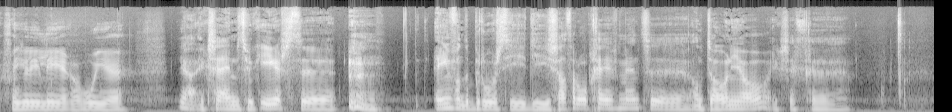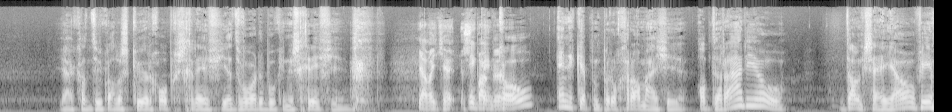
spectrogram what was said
van jullie leren hoe je... Ja, ik zei natuurlijk eerst... Uh, een van de broers die, die zat er op een gegeven moment, uh, Antonio. Ik zeg... ja, ik had natuurlijk alles keurig opgeschreven via het woordenboek in een schriftje. Ja, want je ik ben Co en ik heb een programmaatje op de radio. Dankzij jou, Wim.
